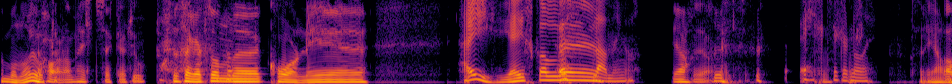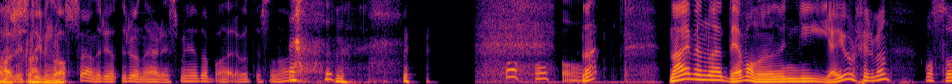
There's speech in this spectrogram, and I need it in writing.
Det må de ha gjort. Det har de helt sikkert gjort. Det er sikkert sånn uh, corny Hei, jeg skal eh, Østlendinger. Ja. Ja, helt. Helt sikkert noe der. Jeg har lyst til styrkeplass, så er det Ru- Rune Erli som dubba her, vet du. Så da. Nei. Nei, men eh, det var nå den nye julefilmen. Og så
